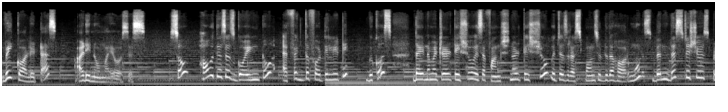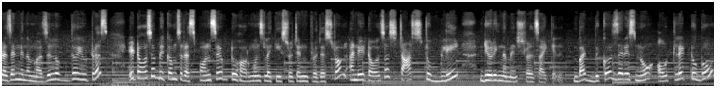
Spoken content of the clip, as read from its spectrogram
we call it as adenomyosis. So, how this is going to affect the fertility? Because the endometrial tissue is a functional tissue which is responsive to the hormones. When this tissue is present in the muscle of the uterus, it also becomes responsive to hormones like estrogen and progesterone and it also starts to bleed during the menstrual cycle. But because there is no outlet to go,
